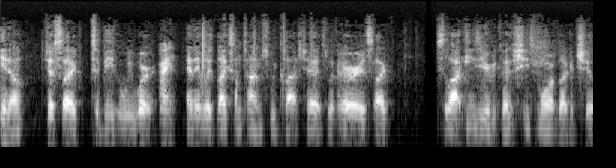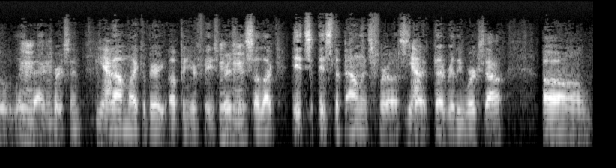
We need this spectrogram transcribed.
you know, just like to be who we were. right. And it would like sometimes we clashed heads. With her, it's like it's a lot easier because she's more of like a chill, laid back Mhm. person, and Yeah. I'm like a very up in your face person. Mhm. So like it's it's the balance for us Yeah. that that really works out. Um,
